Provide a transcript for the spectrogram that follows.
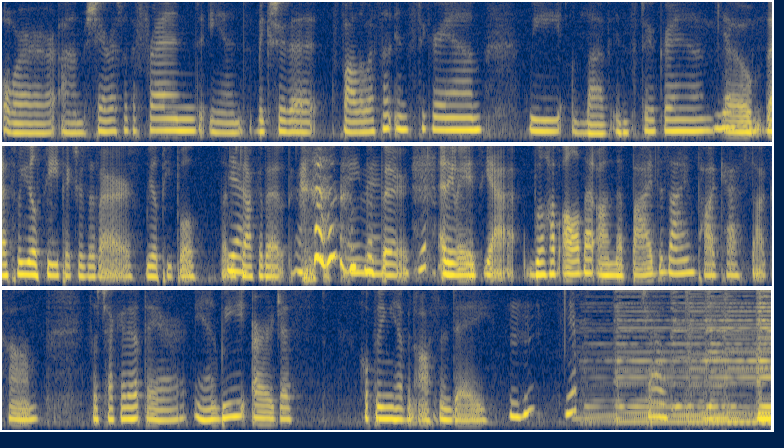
or um, share us with a friend. And make sure to follow us on Instagram. We love Instagram. So that's where you'll see pictures of our real people that we Yeah. talk about there. Yep. Anyways, yeah, we'll have all of that on the bydesignpodcast.com. So check it out there. And we are just hoping you have an awesome day. Mhm. Yep. Ciao.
